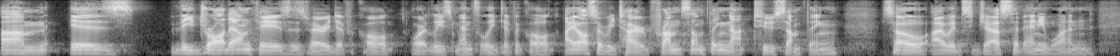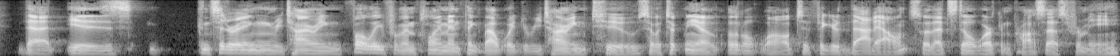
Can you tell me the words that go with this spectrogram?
um, is the drawdown phase is very difficult, or at least mentally difficult. I also retired from something, not to something. So I would suggest that anyone that is considering retiring fully from employment, think about what you're retiring to. So it took me a, a little while to figure that out. So that's still work in process for me.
